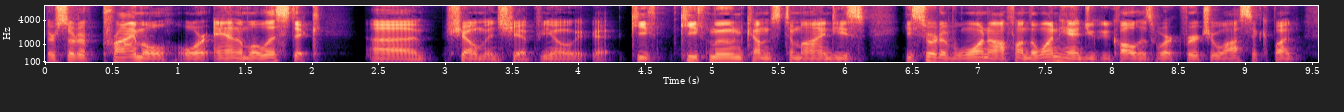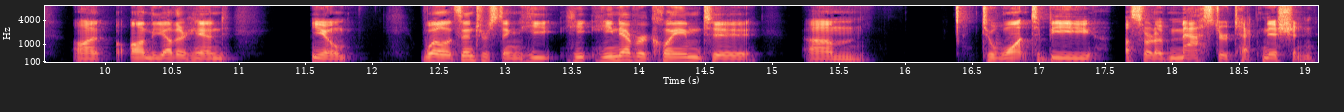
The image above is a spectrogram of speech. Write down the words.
their sort of primal or animalistic uh, showmanship. You know, uh, Keith Keith Moon comes to mind. He's he's sort of one off. On the one hand, you could call his work virtuosic, but on on the other hand, you know, well, it's interesting. He he he never claimed to um, to want to be a sort of master technician.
